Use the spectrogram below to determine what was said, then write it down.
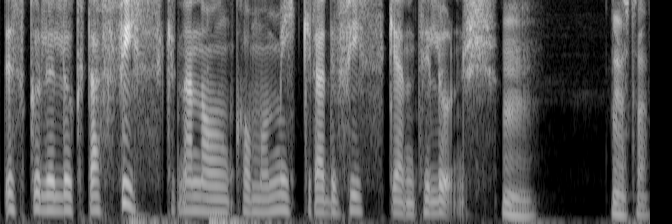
det skulle lukta fisk när någon kom och mikrade fisken till lunch. Mm. Just det.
